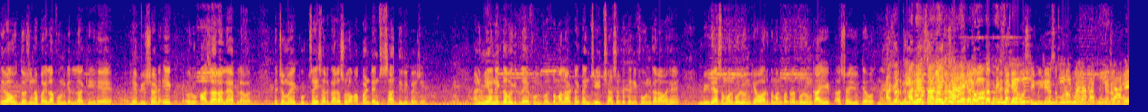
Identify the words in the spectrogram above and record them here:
तेव्हा उद्धवजींना पहिला फोन केलेला की हे हे भीषण एक आजार आला आहे आपल्यावर. त्याच्यामुळे कुठचंही सरकार असो आपण त्यांची साथ दिली पाहिजे. आणि मी अनेकदा बघितलं हे फोन कॉल तर मला वाटतं त्यांची इच्छा असेल तर त्यांनी फोन करावा हे मीडियासमोर बोलून किंवा वर्तमानपत्रात बोलून काही अशा युत्या होत नाही सगळ्या गोष्टी मीडियासमोर. कुठे ना कुठे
